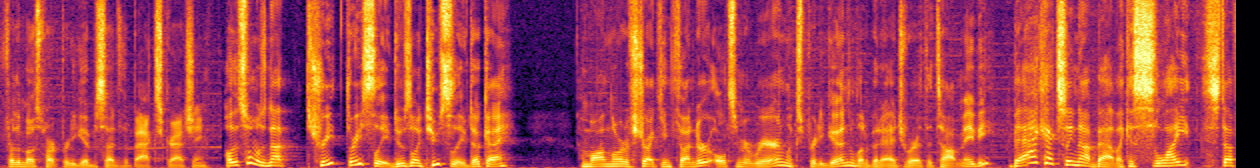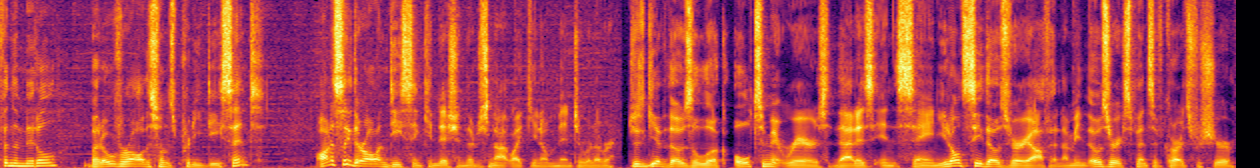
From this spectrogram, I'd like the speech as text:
for the most part pretty good besides the back scratching. Oh, this one was not three three sleeved. It was only two sleeved. Okay. Hamon Lord of Striking Thunder, Ultimate Rare, looks pretty good. A little bit of edge wear at the top, maybe. Back, actually not bad. Like a slight stuff in the middle, but overall, this one's pretty decent. Honestly, they're all in decent condition. They're just not like, you know, mint or whatever. Just give those a look. Ultimate Rares, that is insane. You don't see those very often. I mean, those are expensive cards for sure.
